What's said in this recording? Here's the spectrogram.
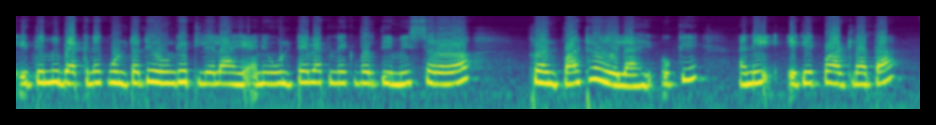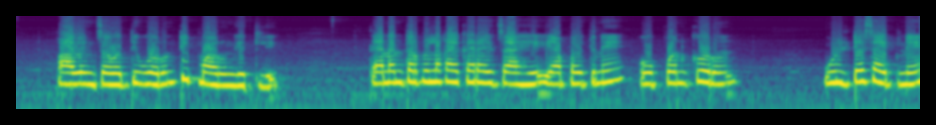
इथे मी बॅकनेक उलटा ठेवून घेतलेला आहे आणि उलट्या बॅकनेकवरती मी सरळ फ्रंट पार्ट ठेवलेला आहे ओके आणि एक एक पार्टला आता पाव इंचावरती वरून टिप मारून घेतली. त्यानंतर आपल्याला काय करायचं आहे? या पद्धतीने ओपन करून उलट्या साईडने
